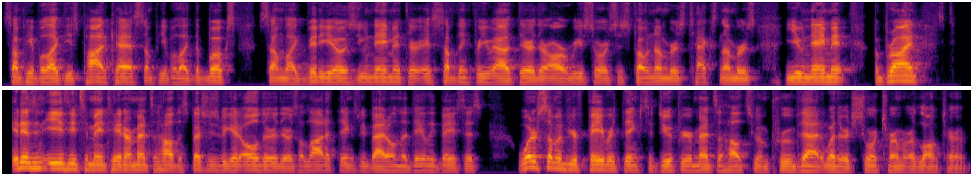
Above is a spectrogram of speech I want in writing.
Some people like these podcasts, some people like the books, some like videos, you name it. There is something for you out there. There are resources, phone numbers, text numbers, you name it. But Brian, it isn't easy to maintain our mental health, especially as we get older. There's a lot of things we battle on a daily basis. What are some of your favorite things to do for your mental health to improve that, whether it's short term or long term?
